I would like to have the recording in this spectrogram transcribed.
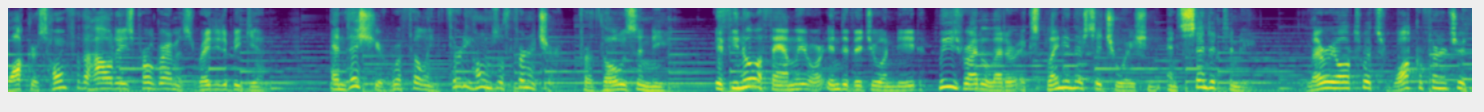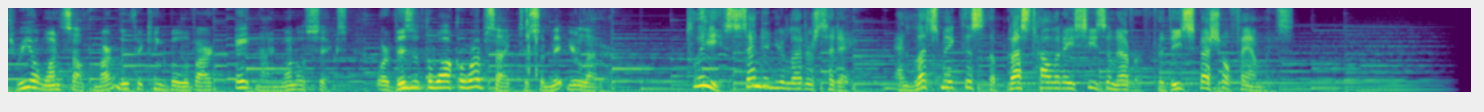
Walker's Home for the Holidays program is ready to begin. And this year, we're filling 30 homes with furniture for those in need. If you know a family or individual in need, please write a letter explaining their situation and send it to me. Larry Altwitz, Walker Furniture, 301 South Martin Luther King Boulevard, 89106, or visit the Walker website to submit your letter. Please send in your letters today, and let's make this the best holiday season ever for these special families.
